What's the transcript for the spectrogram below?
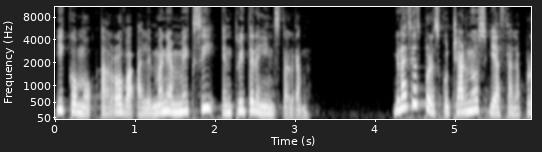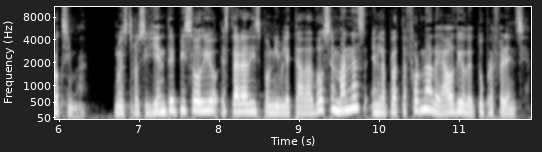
y como arroba Alemania Mexi en Twitter e Instagram. Gracias por escucharnos y hasta la próxima. Nuestro siguiente episodio estará disponible cada dos semanas en la plataforma de audio de tu preferencia.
